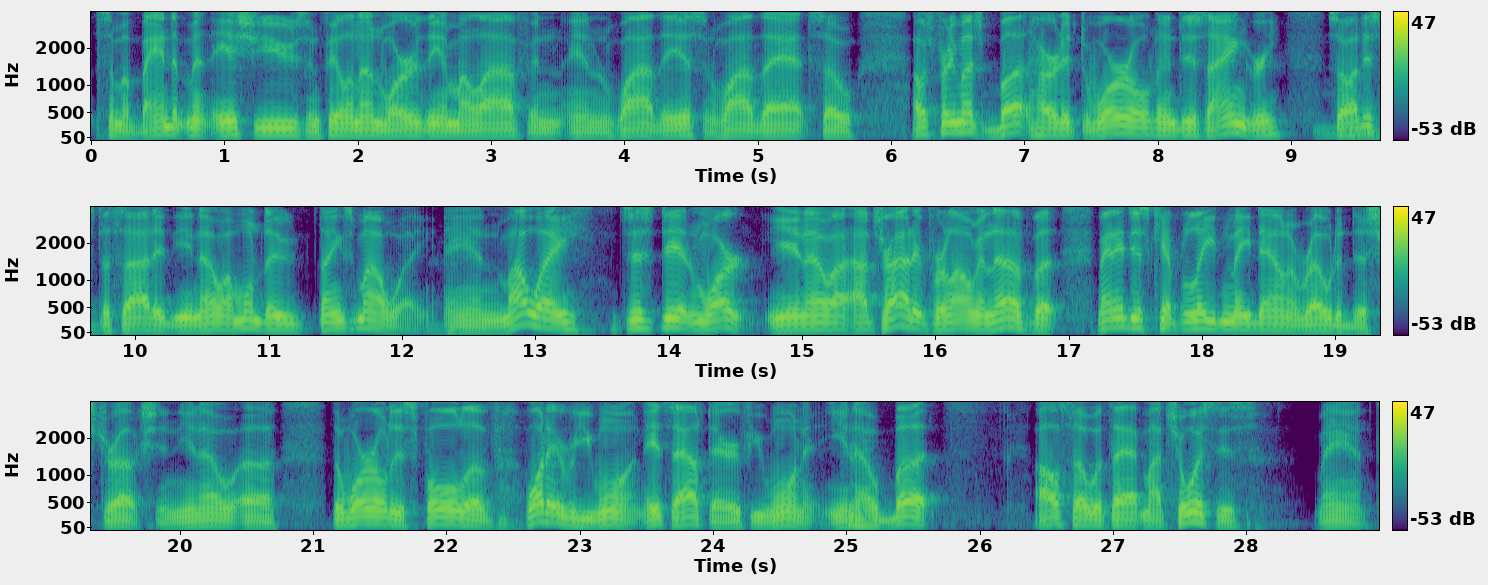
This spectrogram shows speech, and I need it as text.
some abandonment issues, and feeling unworthy in my life, and and why this and why that. So I was pretty much butthurt at the world and just angry. So I just decided, you know, I'm gonna do things my way, and my way just didn't work. You know, I, I tried it for long enough, but man, it just kept leading me down a road of destruction. You know, uh, the world is full of whatever you want. It's out there if you want it. you know, but also with that, my choices, man,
